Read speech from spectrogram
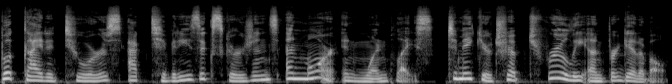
Book guided tours, activities, excursions, and more in one place to make your trip truly unforgettable.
